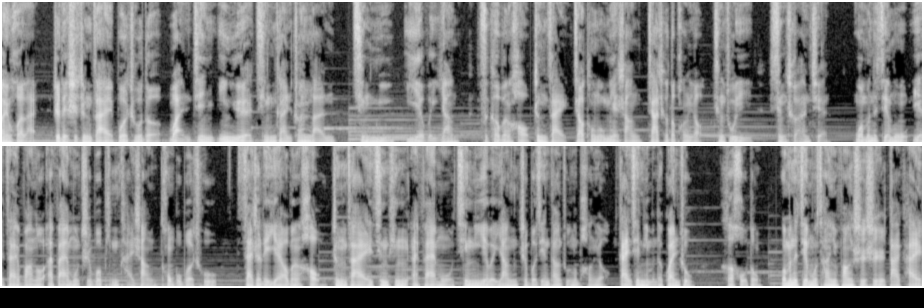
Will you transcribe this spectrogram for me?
欢迎回来，这里是正在播出的晚间音乐情感专栏《情迷夜未央》。此刻问候正在交通路面上驾车的朋友，请注意行车安全。我们的节目也在网络 FM 直播平台上同步播出，在这里也要问候正在倾听 FM《情迷夜未央》直播间当中的朋友，感谢你们的关注和互动。我们的节目参与方式是打开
